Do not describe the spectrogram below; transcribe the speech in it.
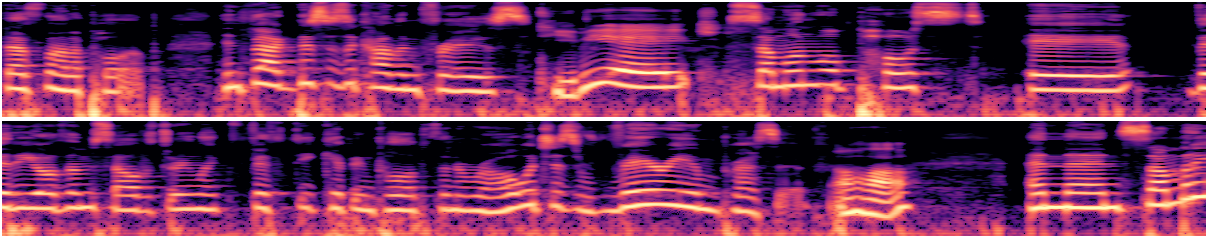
That's not a pull up. In fact, this is a common phrase. TBH. Someone will post a video of themselves doing like 50 kipping pull ups in a row, which is very impressive. Uh huh. And then somebody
